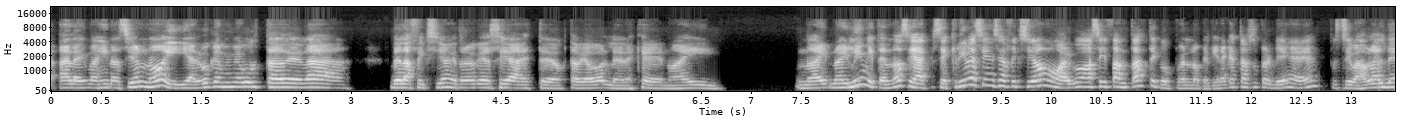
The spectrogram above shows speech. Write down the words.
a la, imaginación, ¿no? Y algo que a mí me gusta de la, de la ficción, y todo lo que decía este Octavio Butler, es que no hay, no hay, no hay límites, ¿no? Si se escribe ciencia ficción o algo así fantástico, pues lo que tiene que estar súper bien es, pues, si vas a hablar de,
